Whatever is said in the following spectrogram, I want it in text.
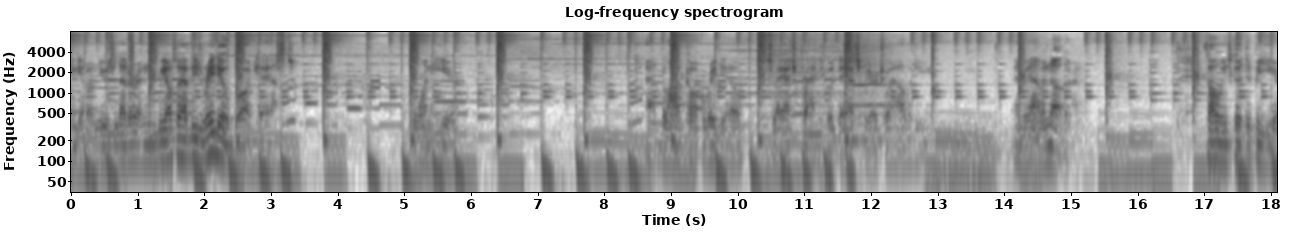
and get our newsletter. And we also have these radio broadcasts. One here at Blog Talk Radio slash practical dash spirituality. And we have another. It's always good to be here.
